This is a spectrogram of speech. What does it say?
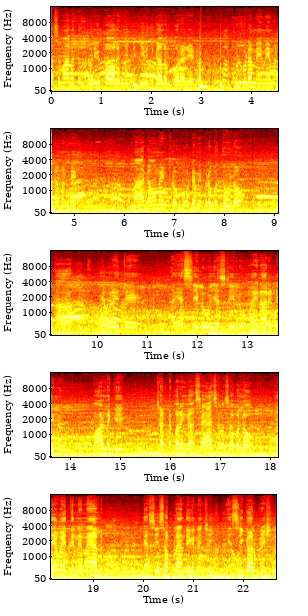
అసమానతలు తొలగిపోవాలని చెప్పి జీవితకాలం పోరాడాడు. ఇప్పుడు కూడా మేమేమంటామంటే మా గవర్నమెంట్లో కూటమి ప్రభుత్వంలో ఆ ఎవరైతే ఎస్సీలు ఎస్టీలు మైనారిటీలు వాళ్ళకి చట్టపరంగా శాసనసభలో ఏమైతే నిర్ణయాలు ఎస్సీ సబ్ ప్లాన్ దగ్గర నుంచి SC corporation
